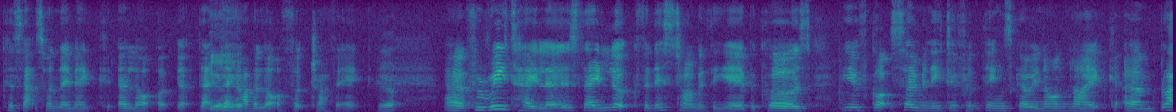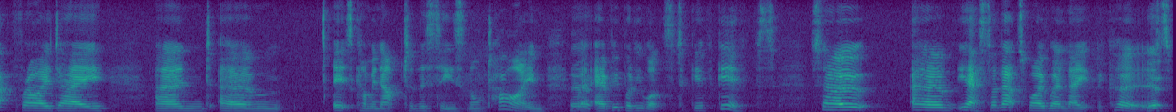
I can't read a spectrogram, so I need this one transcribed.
because that's when they make a lot. Of, that Yeah, they yeah. have a lot of foot traffic. Yeah. Uh, for retailers, they look for this time of the year because you've got so many different things going on, like um, Black Friday, and um, it's coming up to the seasonal time where everybody wants to give gifts. So, um, yeah, so that's why we're late because, Yes.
